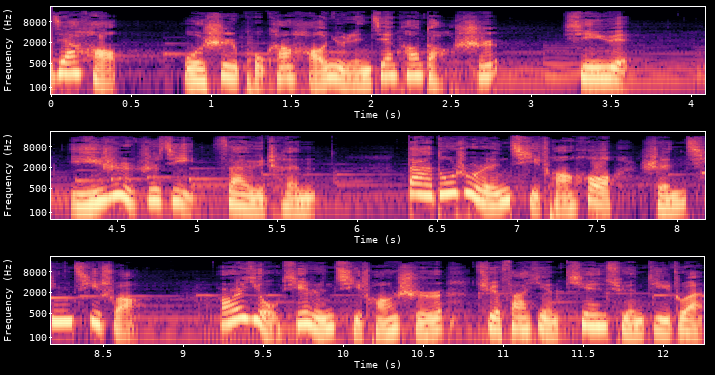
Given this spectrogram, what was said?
家好，我是普康好女人健康导师新月。一日之计在于晨，大多数人起床后神清气爽，而有些人起床时却发现天旋地转。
